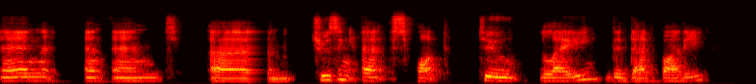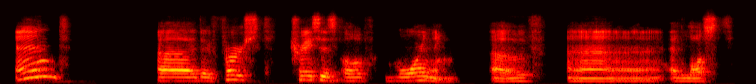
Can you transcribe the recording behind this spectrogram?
And, and, and um, choosing a spot to lay the dead body and uh, the first traces of mourning of uh, a lost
